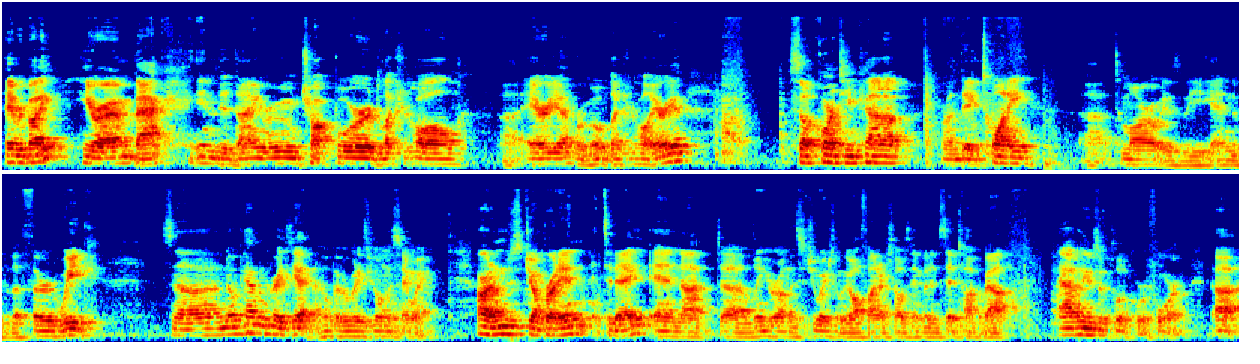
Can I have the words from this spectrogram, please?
Hey everybody, here I am back in the dining room, chalkboard, lecture hall uh, area, remote lecture hall area. Self-quarantine count up, we're on day 20. Uh, tomorrow is the end of the third week. It's uh, no cabin craze yet. I hope everybody's feeling the same way. All right, I'm gonna just jump right in today and not uh, linger on the situation we all find ourselves in, but instead talk about avenues of political reform. Uh,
